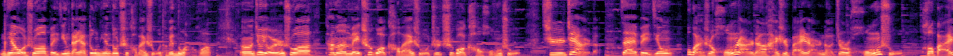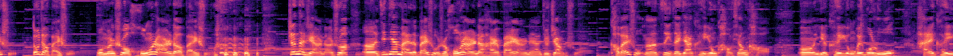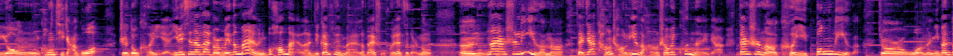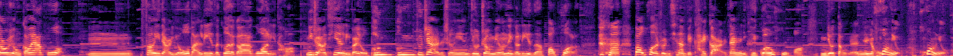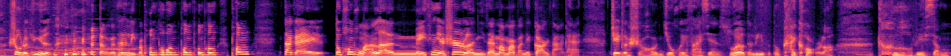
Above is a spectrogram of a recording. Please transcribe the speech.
那天我说北京大家冬天都吃烤白薯，特别暖和。嗯，就有人说他们没吃过烤白薯，只吃过烤红薯。是这样的，在北京，不管是红瓤的还是白瓤的，就是红薯和白薯都叫白薯。我们说红瓤的白薯，真的这样的说。嗯，今天买的白薯是红瓤的还是白瓤的呀？就这样说。烤白薯呢，自己在家可以用烤箱烤，嗯，也可以用微波炉，还可以用空气炸锅，这都可以。因为现在外边没得卖了，你不好买了，你就干脆买了白薯回来自个儿弄。嗯，那要是栗子呢，在家糖炒栗子好像稍微困难一点，但是呢，可以崩栗子，就是我们一般都是用高压锅。嗯，放一点油，把栗子搁在高压锅里头，你只要听见里边有砰砰就这样的声音，就证明那个栗子爆破了。爆破的时候你千万别开盖儿，但是你可以关火，你就等着那就晃悠晃悠，受热均匀，等着它那里边砰砰砰砰砰砰砰，大概都砰砰完了，没听见声了，你再慢慢把那盖儿打开，这个时候你就会发现所有的栗子都开口了，特别香。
